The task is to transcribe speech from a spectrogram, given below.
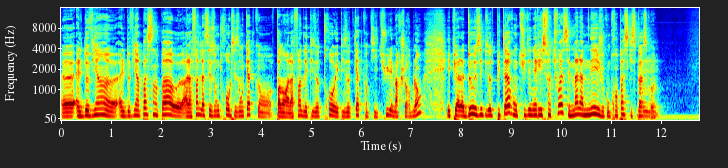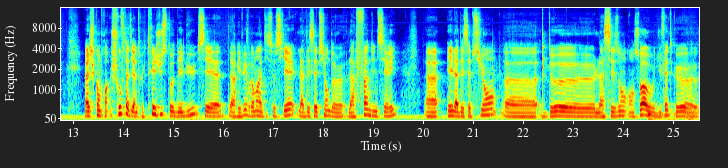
Euh, elle devient, euh, elle devient pas sympa euh, à la fin de la saison 3 ou saison 4, quand, pardon, à la fin de l'épisode 3 ou épisode 4 quand il tue les marcheurs blancs. Et puis à la deux épisodes plus tard, on tue Daenerys. Enfin, tu vois, c'est mal amené, je comprends pas ce qui se passe, Hmm. quoi. Ouais, je comprends. Je trouve que tu as dit un truc très juste au début, c'est d'arriver vraiment à dissocier la déception de la fin d'une série euh, et la déception euh, de la saison en soi ou du fait que,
